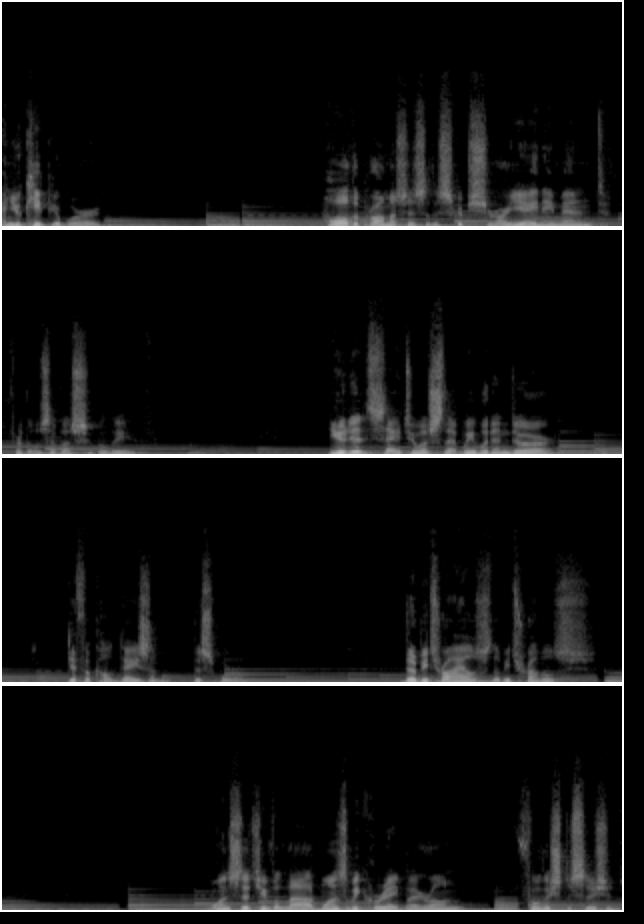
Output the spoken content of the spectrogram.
And you keep your word. All the promises of the scripture are yea and amen for those of us who believe. You did say to us that we would endure difficult days in this world. There'll be trials, there'll be troubles. Ones that you've allowed, ones we create by our own foolish decisions.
